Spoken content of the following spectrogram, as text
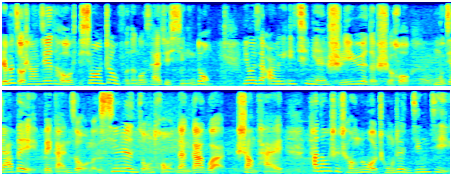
人们走上街头，希望政府能够采取行动，因为在二零一七年十一月的时候，姆加贝被赶走了，新任总统南嘎瓜上台，他当时承诺重振经济，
